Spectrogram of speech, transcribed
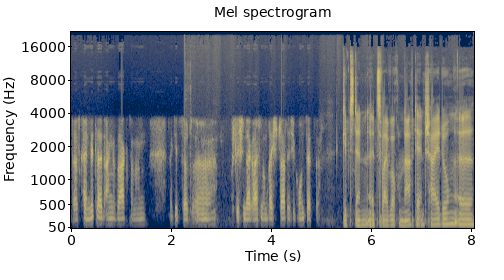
da ist kein Mitleid angesagt, sondern da geht es halt äh, schlicht und ergreifend um rechtsstaatliche Grundsätze. Gibt es denn äh, zwei Wochen nach der Entscheidung äh,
